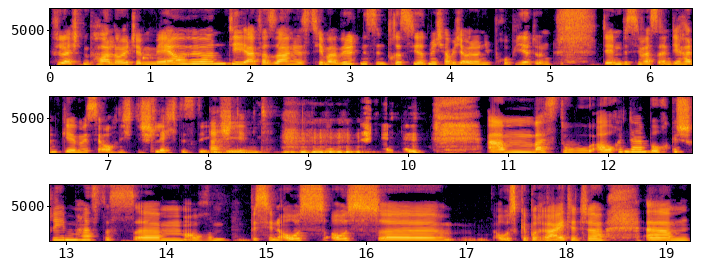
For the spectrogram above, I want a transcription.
vielleicht ein paar Leute mehr hören, die einfach sagen, das Thema Wildnis interessiert mich, habe ich aber noch nie probiert und denen ein bisschen was an die Hand geben, ist ja auch nicht die schlechteste das Idee. stimmt. ähm, was du auch in deinem Buch geschrieben hast, das ähm, auch ein bisschen aus, aus, äh, ausgebreiteter, ähm,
